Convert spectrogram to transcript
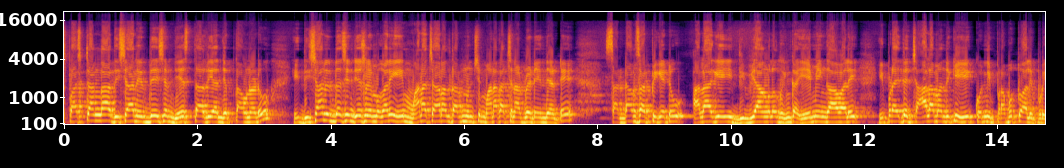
స్పష్టంగా దిశానిర్దేశం చేస్తుంది అని చెప్తా ఉన్నాడు. ఈ దిశానిర్దేశం చేసలేము కానీ మన ఛానల్ తరఫు నుంచి మనకు వచ్చిన అప్డేట్ ఏంటి అంటే సడ్డాం సర్టిఫికేటు అలాగే ఈ దివ్యాంగులకు ఇంకా ఏమేం కావాలి? ఇప్పుడైతే చాలామందికి కొన్ని ప్రభుత్వాలు ఇప్పుడు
